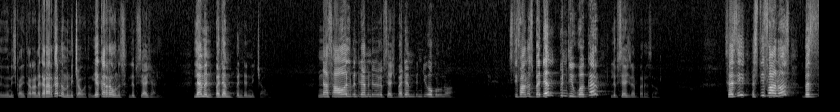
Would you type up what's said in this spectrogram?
የሆነች ካኒተራ ነገር አድርገን ነው የምንጫወተው። የቀረውንስ ልብስ አለ። ለምን? በደንብ እንድንጫወት እና ሳኦል ለምንድን ነው ልብስ? በደንብ እንዲወግሩ ነው። እስጢፋኖስ በደንብ እንዲወገር ልብስ ያዥ ነበረ ሳኦል። ስለዚህ እስጢፋኖስ በዛ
